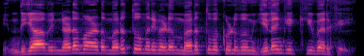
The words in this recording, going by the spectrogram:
இந்தியாவின் நடமாடும் மருத்துவமனைகளும் மருத்துவக் குழுவும் இலங்கைக்கு வருகை.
